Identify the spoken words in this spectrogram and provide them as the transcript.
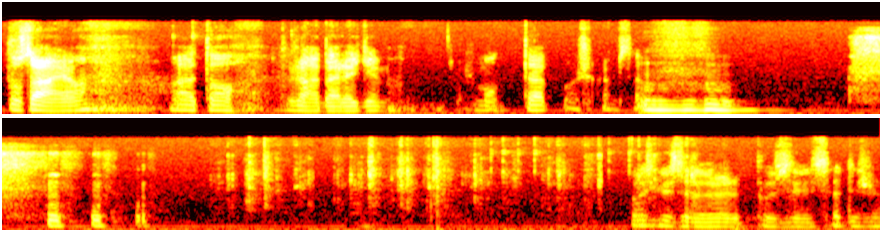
Pour ça, rien. Attends, je vais regarder la game. Je m'en tape, moi je suis comme ça. Où est-ce que ça va le poser, ça déjà?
